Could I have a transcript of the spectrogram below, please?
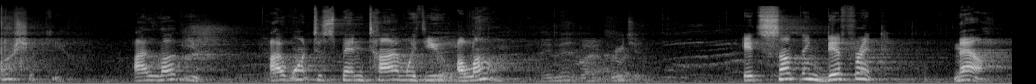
worship you. I love you. I want to spend time with you alone. Amen. Preach it. It's something different. Now,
